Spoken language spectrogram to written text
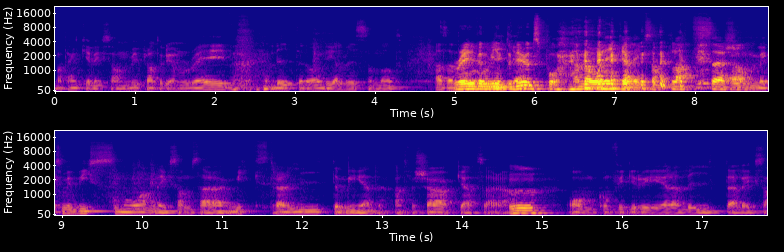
man tänker liksom, vi pratade ju om rave lite då delvis som något. Alltså Raven vi inte bjuds på. med olika liksom, platser som ja. liksom i viss mån liksom så här, mixtrar lite med att försöka att så här, mm. omkonfigurera lite liksom.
